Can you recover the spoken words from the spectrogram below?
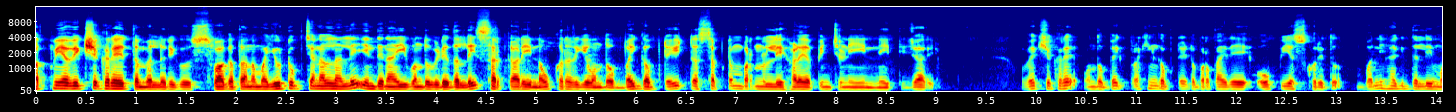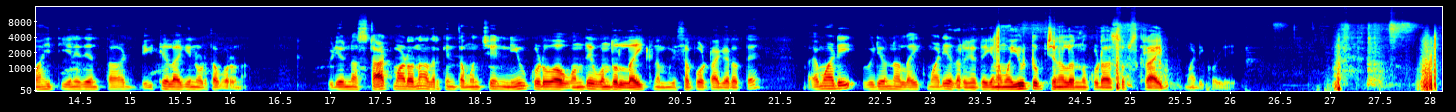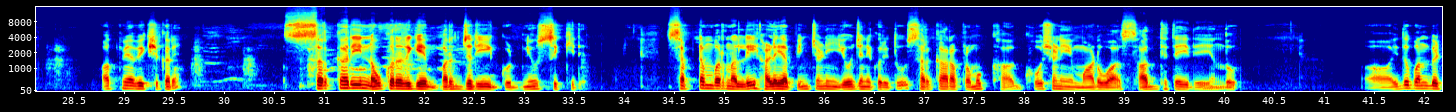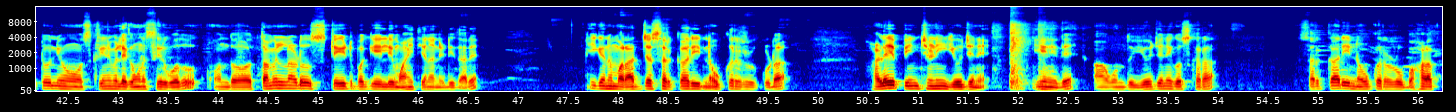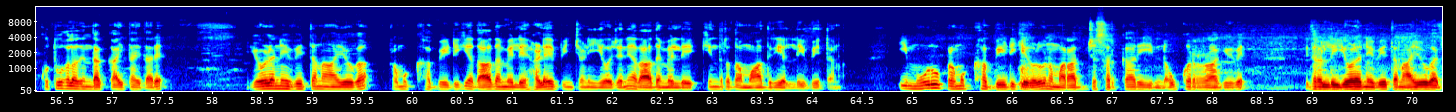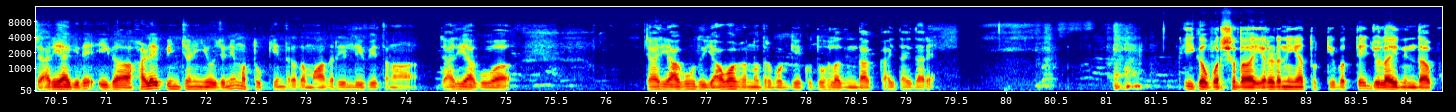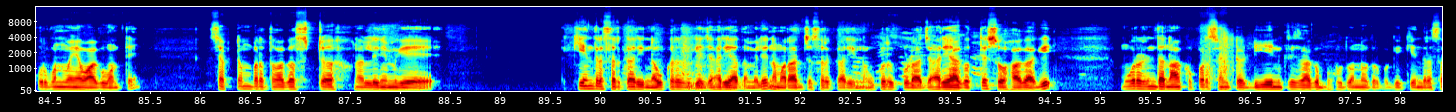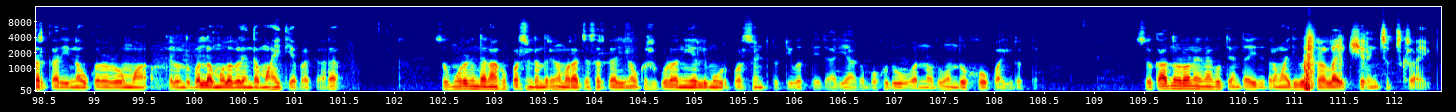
ಆತ್ಮೀಯ ವೀಕ್ಷಕರೇ, ತಮ್ಮೆಲ್ಲರಿಗೂ ಸ್ವಾಗತ. ನಮ್ಮ ಯೂಟ್ಯೂಬ್ ಚಾನಲ್ನಲ್ಲಿ ಇಂದಿನ ಈ ಒಂದು ವಿಡಿಯೋದಲ್ಲಿ ಸರ್ಕಾರಿ ನೌಕರರಿಗೆ ಒಂದು ಬೈಕ್ ಅಪ್ಡೇಟ್ ಸೆಪ್ಟೆಂಬರ್ನಲ್ಲಿ ಹಳೆಯ ಪಿಂಚಣಿ ನೀತಿ ಜಾರಿ. ವೀಕ್ಷಕರೇ, ಒಂದು ಬೈಕ್ ಬ್ರೇಕಿಂಗ್ ಅಪ್ಡೇಟ್ ಬರ್ತಾ ಇದೆ ಒ ಪಿ ಎಸ್ ಕುರಿತು. ಬನ್ನಿ, ಹಾಗಿದ್ದಲ್ಲಿ ಮಾಹಿತಿ ಏನಿದೆ ಅಂತ ಡೀಟೇಲ್ ಆಗಿ ನೋಡ್ತಾ ಬರೋಣ. ವಿಡಿಯೋನ ಸ್ಟಾರ್ಟ್ ಮಾಡೋಣ. ಅದಕ್ಕಿಂತ ಮುಂಚೆ ನೀವು ಕೊಡುವ ಒಂದೇ ಒಂದು ಲೈಕ್ ನಮಗೆ ಸಪೋರ್ಟ್ ಆಗಿರುತ್ತೆ. ದಯಮಾಡಿ ವಿಡಿಯೋನ ಲೈಕ್ ಮಾಡಿ, ಅದರ ಜೊತೆಗೆ ನಮ್ಮ ಯೂಟ್ಯೂಬ್ ಚಾನಲನ್ನು ಕೂಡ ಸಬ್ಸ್ಕ್ರೈಬ್ ಮಾಡಿಕೊಳ್ಳಿ. ಆತ್ಮೀಯ ವೀಕ್ಷಕರೇ ಸರ್ಕಾರಿ ನೌಕರರಿಗೆ ಭರ್ಜರಿ ಗುಡ್ ನ್ಯೂಸ್ ಸಿಕ್ಕಿದೆ. ಸೆಪ್ಟೆಂಬರ್ನಲ್ಲಿ ಹಳೆಯ ಪಿಂಚಣಿ ಯೋಜನೆ ಕುರಿತು ಸರ್ಕಾರ ಪ್ರಮುಖ ಘೋಷಣೆ ಮಾಡುವ ಸಾಧ್ಯತೆ ಇದೆ ಎಂದು ಇದು ಬಂದ್ಬಿಟ್ಟು ನೀವು ಸ್ಕ್ರೀನ್ ಮೇಲೆ ಗಮನಿಸಿರ್ಬೋದು. ಒಂದು ತಮಿಳುನಾಡು ಸ್ಟೇಟ್ ಬಗ್ಗೆ ಇಲ್ಲಿ ಮಾಹಿತಿಯನ್ನು ನೀಡಿದ್ದಾರೆ. ಈಗ ನಮ್ಮ ರಾಜ್ಯ ಸರ್ಕಾರಿ ನೌಕರರು ಕೂಡ ಹಳೆ ಪಿಂಚಣಿ ಯೋಜನೆ ಏನಿದೆ, ಆ ಒಂದು ಯೋಜನೆಗೋಸ್ಕರ ಸರ್ಕಾರಿ ನೌಕರರು ಬಹಳ ಕುತೂಹಲದಿಂದ ಕಾಯ್ತಾ ಇದ್ದಾರೆ. ಏಳನೇ ವೇತನ ಆಯೋಗ ಪ್ರಮುಖ ಬೇಡಿಕೆ, ಅದಾದ ಮೇಲೆ ಹಳೆ ಪಿಂಚಣಿ ಯೋಜನೆ, ಅದಾದ ಮೇಲೆ ಕೇಂದ್ರದ ಮಾದರಿಯಲ್ಲಿ ವೇತನ. ಈ ಮೂರು ಪ್ರಮುಖ ಬೇಡಿಕೆಗಳು ನಮ್ಮ ರಾಜ್ಯ ಸರ್ಕಾರಿ ನೌಕರರಾಗಿವೆ. ಇದರಲ್ಲಿ ಏಳನೇ ವೇತನ ಆಯೋಗ ಜಾರಿಯಾಗಿದೆ. ಈಗ ಹಳೆ ಪಿಂಚಣಿ ಯೋಜನೆ ಮತ್ತು ಕೇಂದ್ರದ ಮಾದರಿಯಲ್ಲಿ ವೇತನ ಜಾರಿಯಾಗುವ, ಜಾರಿಯಾಗುವುದು ಯಾವಾಗ ಅನ್ನೋದ್ರ ಬಗ್ಗೆ ಕುತೂಹಲದಿಂದ ಕಾಯ್ತಾ ಇದ್ದಾರೆ. ಈಗ ವರ್ಷದ ಎರಡನೆಯ ತುಟ್ಟಿ ಭತ್ತೆ ಜುಲೈನಿಂದ ಪೂರ್ವನ್ವಯವಾಗುವಂತೆ ಸೆಪ್ಟೆಂಬರ್ ಅಥವಾ ಆಗಸ್ಟ್ನಲ್ಲಿ ನಿಮಗೆ ಕೇಂದ್ರ ಸರ್ಕಾರಿ ನೌಕರರಿಗೆ ಜಾರಿಯಾದ ಮೇಲೆ ನಮ್ಮ ರಾಜ್ಯ ಸರ್ಕಾರಿ ನೌಕರರು ಕೂಡ ಜಾರಿಯಾಗುತ್ತೆ. ಸೊ, ಹಾಗಾಗಿ ಮೂರರಿಂದ ನಾಲ್ಕು ಪರ್ಸೆಂಟ್ ಡಿ ಎ ಇನ್ಕ್ರೀಸ್ ಆಗಬಹುದು ಅನ್ನೋದ್ರ ಬಗ್ಗೆ ಕೇಂದ್ರ ಸರ್ಕಾರಿ ನೌಕರರು ಕೆಲವೊಂದು ಬಲ್ಲ ಮೂಲಗಳಿಂದ ಮಾಹಿತಿಯ ಪ್ರಕಾರ. ಸೊ, ಮೂರರಿಂದ ನಾಲ್ಕು ಪರ್ಸೆಂಟ್ ಅಂದರೆ ನಮ್ಮ ರಾಜ್ಯ ಸರ್ಕಾರಿ ನೌಕರರು ಕೂಡ ನಿಯರ್ಲಿ ಮೂರು ಪರ್ಸೆಂಟ್ ತುಟ್ಟಿ ಜಾರಿ ಜಾರಿಯಾಗಬಹುದು ಅನ್ನೋದು ಒಂದು ಹೋಪ್ ಆಗಿರುತ್ತೆ. ಸೊ, ಕಾದು ನೋಡೋಣ ಏನಾಗುತ್ತೆ ಅಂತ ಇದೇ ಥರ ಮಾಹಿತಿಗೋಸ್ಕರ ಲೈಕ್ ಶೇರ್ ಆ್ಯಂಡ್ ಸಬ್ಸ್ಕ್ರೈಬ್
